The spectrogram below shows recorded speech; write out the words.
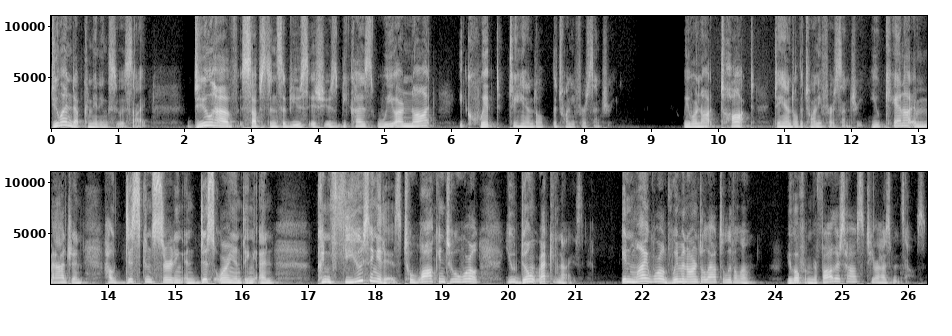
do end up committing suicide do have substance abuse issues because we are not equipped to handle the 21st century. We were not taught to handle the 21st century. You cannot imagine how disconcerting and disorienting and confusing it is to walk into a world you don't recognize. In my world, women aren't allowed to live alone. You go from your father's house to your husband's house.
